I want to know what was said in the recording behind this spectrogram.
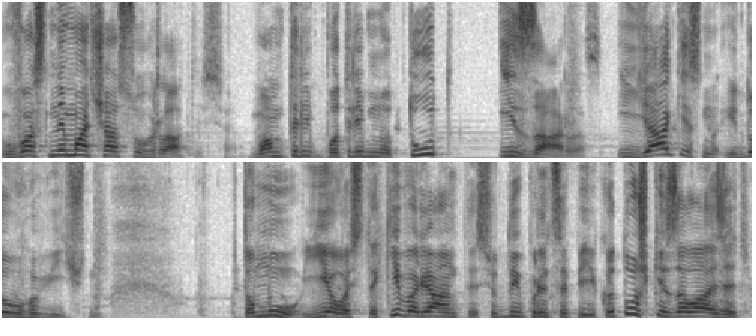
У вас нема часу гратися. Вам потрібно тут і зараз, і якісно, і довговічно. Тому є ось такі варіанти. Сюди, в принципі, і котушки залазять.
